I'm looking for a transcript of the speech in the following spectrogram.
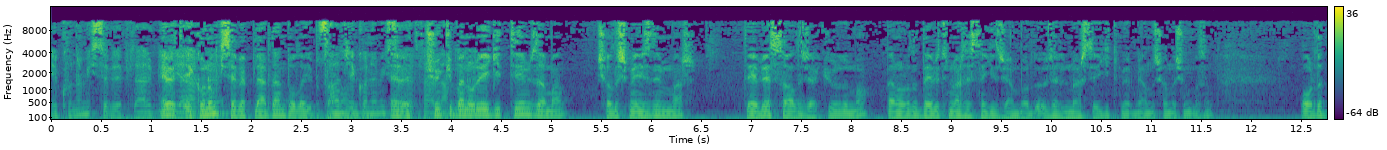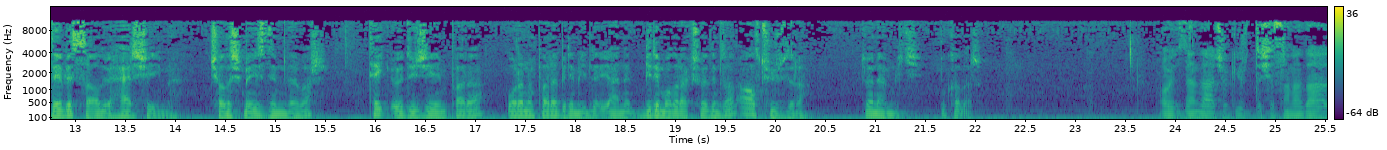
ekonomik sebepler bir Evet yerde... ekonomik sebeplerden dolayı bu Sadece tamamen. ekonomik Evet sebeplerden çünkü ben dolayı. oraya gittiğim zaman çalışma iznim var. Devlet sağlayacak yurdumu. Ben orada devlet üniversitesine gideceğim bu arada. Özel üniversiteye gitmiyorum yanlış anlaşılmasın. Orada devlet sağlıyor her şeyimi. Çalışma iznim de var. Tek ödeyeceğim para oranın para birimiyle yani birim olarak söylediğim zaman 600 lira dönemlik. Bu kadar. O yüzden daha çok yurt dışı sana daha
